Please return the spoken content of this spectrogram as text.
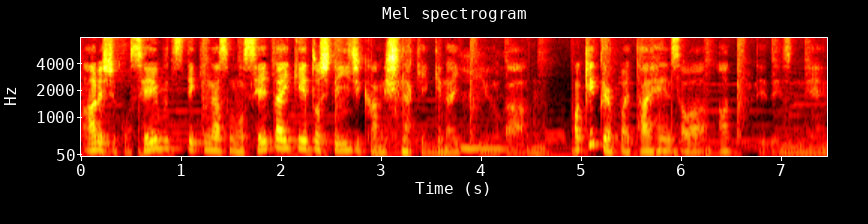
ある種こう生物的なその生態系として維持管理しなきゃいけないっていうのが、うんまあ、結構やっぱり大変さはあってですね、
